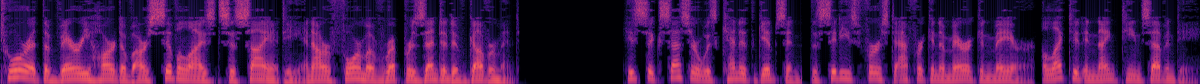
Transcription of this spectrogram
tore at the very heart of our civilized society and our form of representative government." His successor was Kenneth Gibson, the city's first African American mayor, elected in 1970.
